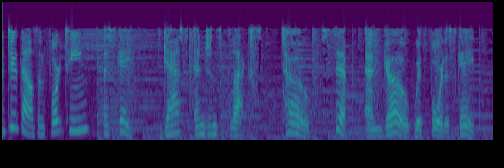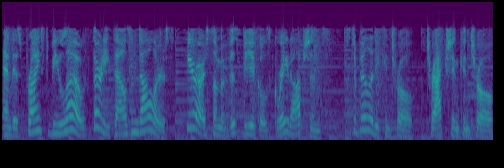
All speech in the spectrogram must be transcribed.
The 2014 Escape. Gas engines flex, tow, sip, and go with Ford Escape and is priced below $30,000. Here are some of this vehicle's great options. Stability control, traction control,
